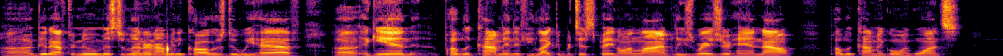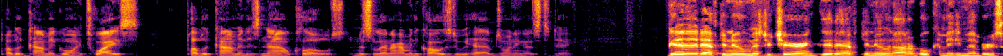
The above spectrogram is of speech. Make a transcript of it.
Uh, good afternoon, Mr. Leonard. How many callers do we have? Uh, again, public comment. If you'd like to participate online, please raise your hand now. Public comment going once. Public comment going twice. Public comment is now closed. Mr. Leonard, how many callers do we have joining us today? Good afternoon, Mr. Chair, and good afternoon, honorable committee members.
